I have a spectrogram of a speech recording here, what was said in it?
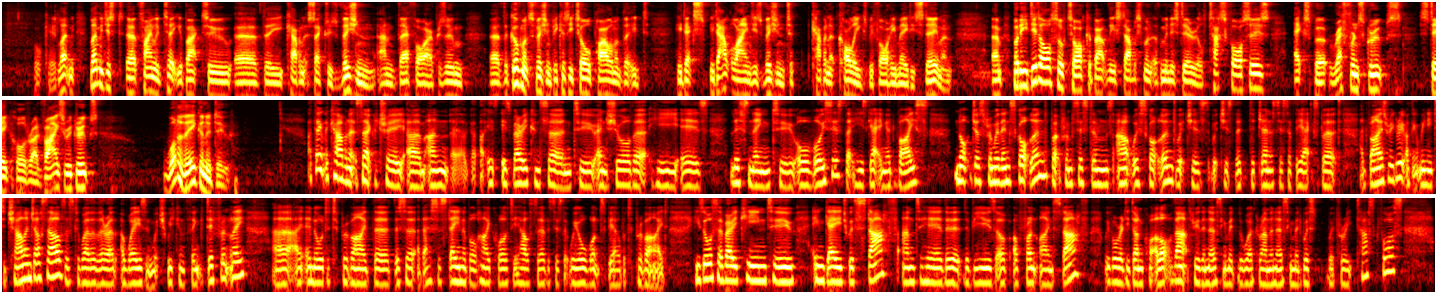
Okay, let me, let me just uh, finally take you back to uh, the Cabinet Secretary's vision and therefore, I presume, uh, the government's vision, because he told Parliament that he'd, he'd, ex he'd outlined his vision to Cabinet colleagues before he made his statement. Um, but he did also talk about the establishment of ministerial task forces, expert reference groups, stakeholder advisory groups. What are they going to do? I think the Cabinet Secretary um, and, uh, is, is very concerned to ensure that he is listening to all voices, that he's getting advice not just from within Scotland, but from systems out with Scotland, which is which is the, the genesis of the expert advisory group. I think we need to challenge ourselves as to whether there are, ways in which we can think differently uh, in order to provide the, the, the sustainable, high-quality health services that we all want to be able to provide. He's also very keen to engage with staff and to hear the, the views of, of frontline staff. We've already done quite a lot of that through the nursing the work around the nursing midwifery task force.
